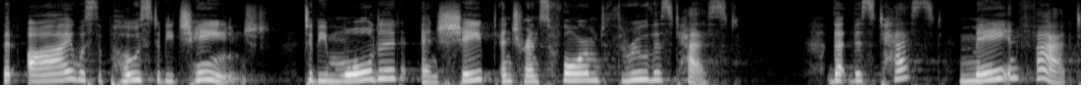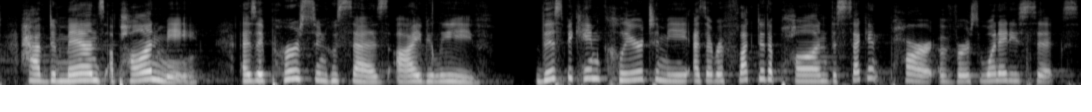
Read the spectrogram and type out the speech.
that I was supposed to be changed, to be molded and shaped and transformed through this test. That this test may, in fact, have demands upon me as a person who says, I believe. This became clear to me as I reflected upon the second part of verse 186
